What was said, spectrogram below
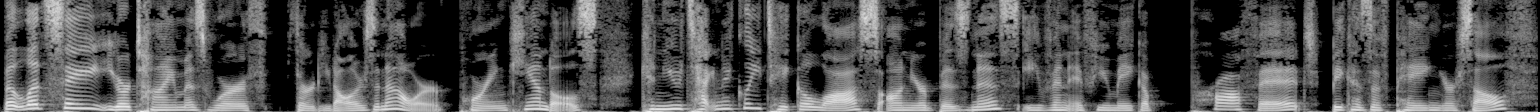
but let's say your time is worth $30 an hour pouring candles. Can you technically take a loss on your business even if you make a profit because of paying yourself?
